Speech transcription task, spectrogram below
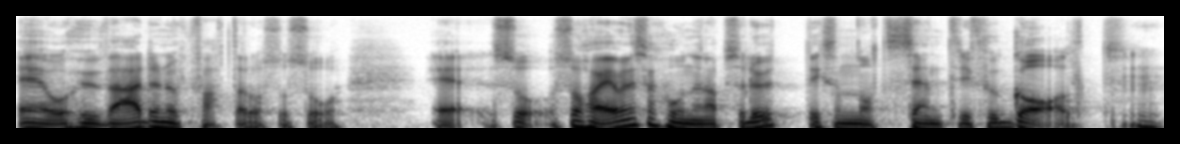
eh, och hur världen uppfattar oss och så. Eh, så, så har evangelisationen absolut liksom något centrifugalt. Mm.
